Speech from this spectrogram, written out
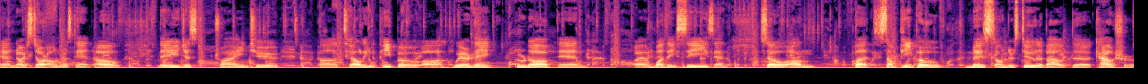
and I start understand oh they just trying to uh, telling the people uh, where they grew up and and what they see and so um, but some people misunderstood about the culture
